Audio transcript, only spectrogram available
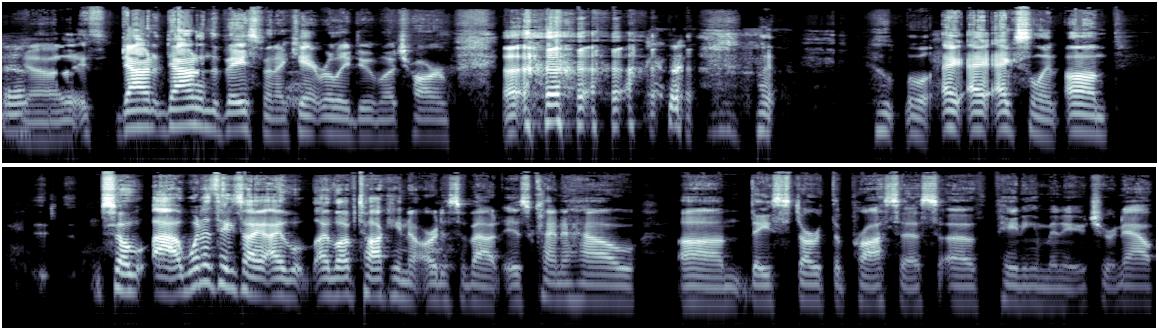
yeah. yeah. it's down down in the basement. I can't really do much harm. Uh, well, excellent. Um, so uh, one of the things I, I, I love talking to artists about is kind of how um, they start the process of painting a miniature. Now,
